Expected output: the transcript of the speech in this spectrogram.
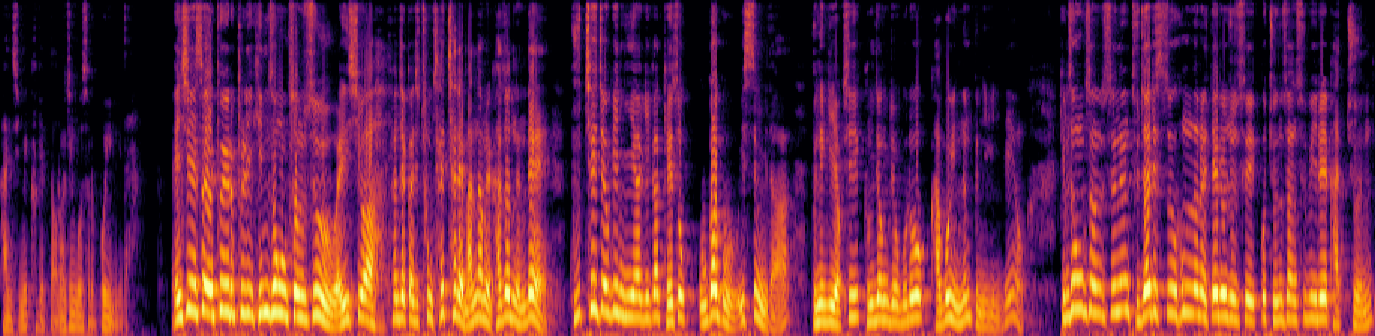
관심이 크게 떨어진 것으로 보입니다. NC에서 FA로 풀린 김성욱 선수, NC와 현재까지 총 3차례 만남을 가졌는데 구체적인 이야기가 계속 오가고 있습니다. 분위기 역시 긍정적으로 가고 있는 분위기인데요. 김성욱 선수는 두 자릿수 홈런을 때려줄 수 있고 준수한 수비를 갖춘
